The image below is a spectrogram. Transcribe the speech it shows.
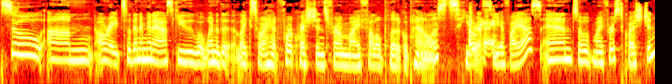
so um, all right. So then I'm going to ask you one of the like. So I had four questions from my fellow political panelists here Okay. at CFIS, and so my first question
